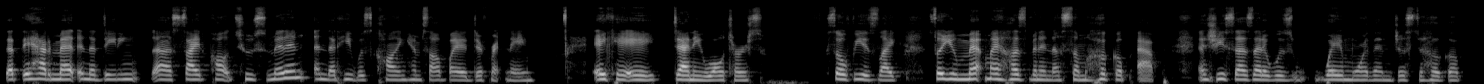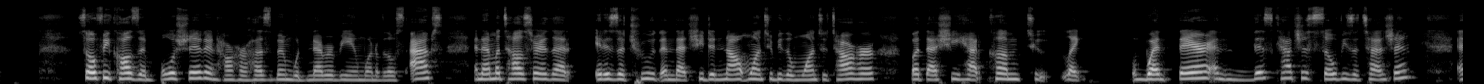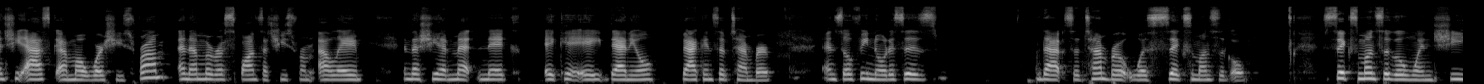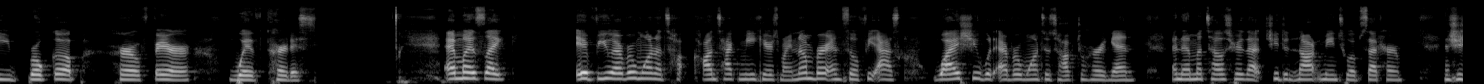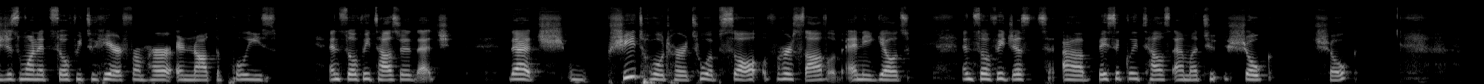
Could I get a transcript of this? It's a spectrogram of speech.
That they had met in a dating uh, site called Two Smitten and that he was calling himself by a different name, aka Danny Walters. Sophie is like, So you met my husband in a, some hookup app. And she says that it was way more than just a hookup. Sophie calls it bullshit and how her husband would never be in one of those apps. And Emma tells her that it is the truth and that she did not want to be the one to tell her, but that she had come to like went there and this catches Sophie's attention and she asks Emma where she's from and Emma responds that she's from LA and that she had met Nick aka Daniel back in September and Sophie notices that September was 6 months ago. 6 months ago when she broke up her affair with Curtis. Emma is like if you ever want to contact me, here's my number. And Sophie asks why she would ever want to talk to her again. And Emma tells her that she did not mean to upset her, and she just wanted Sophie to hear it from her and not the police. And Sophie tells her that she, that she, she told her to absolve herself of any guilt. And Sophie just uh, basically tells Emma to choke, choke.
